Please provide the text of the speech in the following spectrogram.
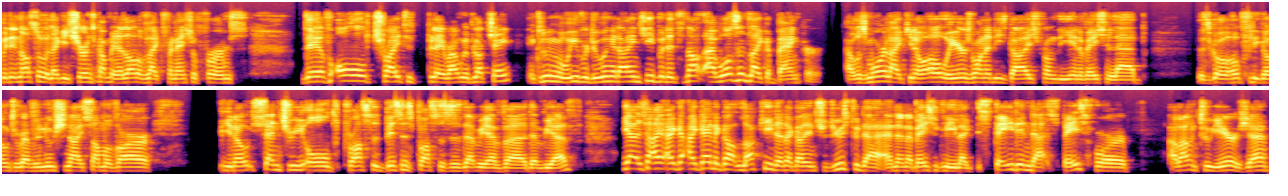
within also like insurance company, a lot of like financial firms. They have all tried to play around with blockchain, including what we were doing at ING. But it's not. I wasn't like a banker. I was more like you know, oh, here's one of these guys from the innovation lab. Let's go. Hopefully, going to revolutionize some of our, you know, century-old process business processes that we have uh, that we have. Yeah, so I, I, I kind of got lucky that I got introduced to that, and then I basically like stayed in that space for about two years. Yeah.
